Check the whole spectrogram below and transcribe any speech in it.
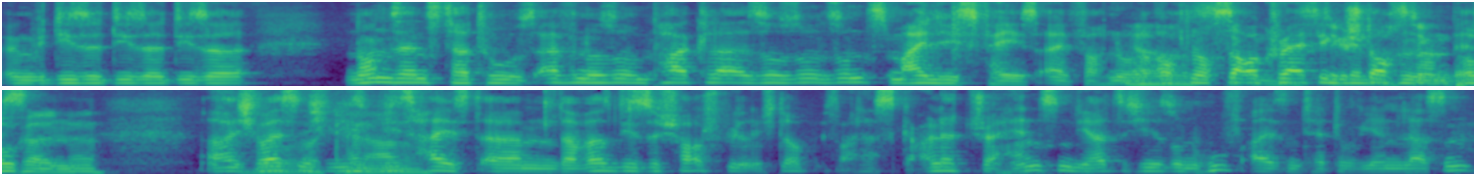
irgendwie diese, diese, diese Nonsens-Tattoos, einfach nur so ein paar klar, so, so, so ein Smileys Face einfach nur, auch noch and- gestochen am besten. halt, ne? Ah, ich So, weiß nicht, wie es heißt. Ähm, da war diese Schauspielerin, ich glaube, war das Scarlett Johansson, die hat sich hier so ein Hufeisen tätowieren lassen,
